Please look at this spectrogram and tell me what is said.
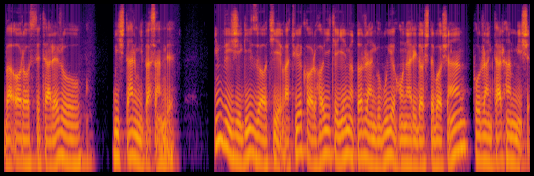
و آراسته تره رو بیشتر میپسنده. این ویژگی ذاتیه و توی کارهایی که یه مقدار رنگ و بوی هنری داشته باشن پررنگتر هم میشه.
